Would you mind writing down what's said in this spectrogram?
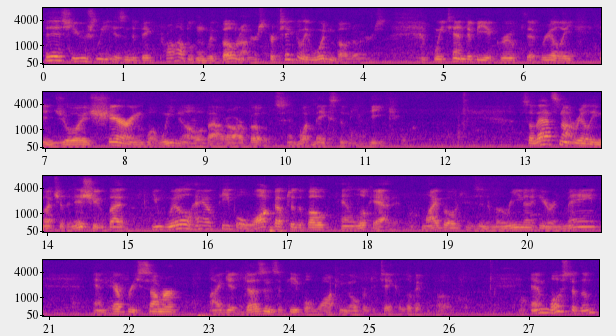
This usually isn't a big problem with boat owners, particularly wooden boat owners. We tend to be a group that really enjoys sharing what we know about our boats and what makes them unique. So that's not really much of an issue, but you will have people walk up to the boat and look at it. My boat is in a marina here in Maine and every summer I get dozens of people walking over to take a look at the boat. And most of them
